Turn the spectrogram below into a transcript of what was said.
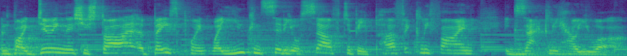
And by doing this, you start at a base point where you consider yourself to be perfectly fine exactly how you are.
